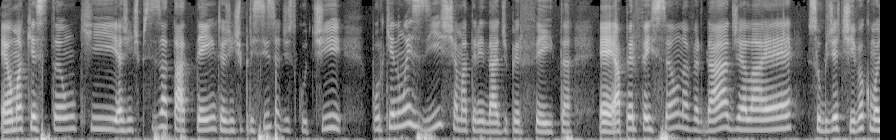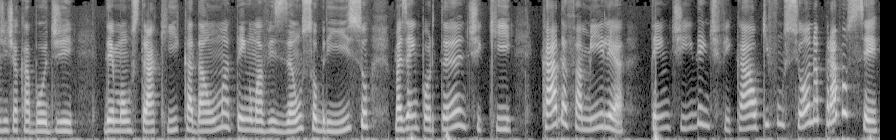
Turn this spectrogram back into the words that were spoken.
É uma questão que a gente precisa estar atento, a gente precisa discutir, porque não existe a maternidade perfeita. É, a perfeição, na verdade, ela é subjetiva, como a gente acabou de demonstrar aqui, cada uma tem uma visão sobre isso, mas é importante que cada família tente identificar o que funciona para você.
